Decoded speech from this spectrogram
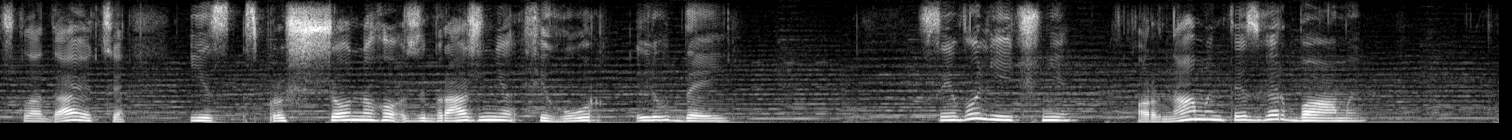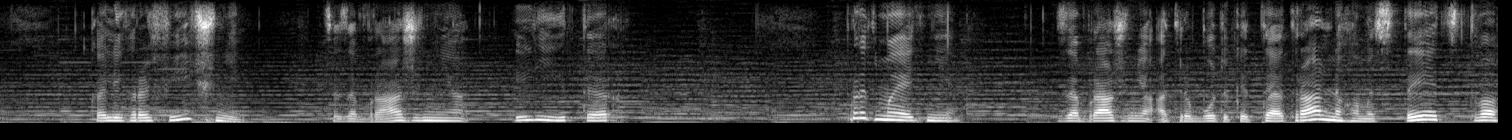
складаються із спрощеного зображення фігур людей. Символічні орнаменти з гербами. Каліграфічні це зображення літер. Предметні зображення атрибутики театрального мистецтва,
